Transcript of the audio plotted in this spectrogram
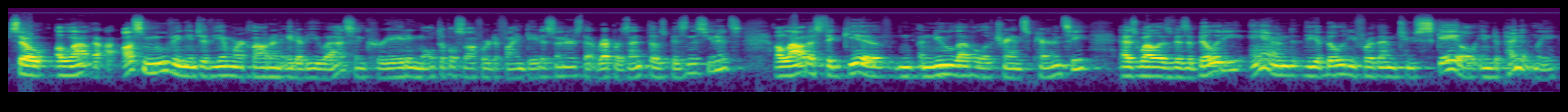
So allow, us moving into VMware Cloud on AWS and creating multiple software-defined data centers that represent those business units allowed us to give a new level of transparency as well as visibility and the ability for them to scale independently,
